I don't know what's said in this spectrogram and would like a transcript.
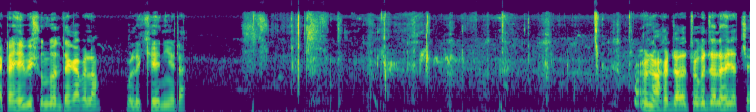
একটা হেভি সুন্দর দেখা পেলাম। বলে খেয়ে নিই এটা। নাকের জলে চোখের জলে হয়ে যাচ্ছে।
